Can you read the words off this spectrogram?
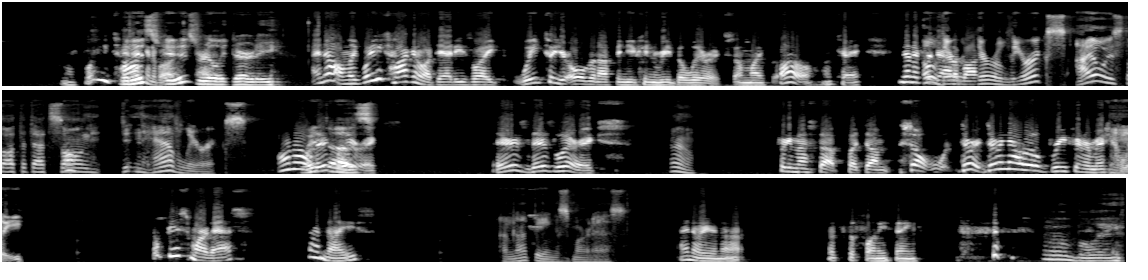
I'm like, what are you talking It is. about? It is Dad?" really dirty. I know. I'm like, what are you talking about, Dad? He's like, wait till you're old enough and you can read the lyrics. I'm like, oh, okay. And then I Oh, there, about. there are lyrics? I always thought that that song didn't have lyrics. Oh no, It there's does. lyrics. There's there's lyrics. Oh. It's pretty messed up. But um, so during during that little brief intermission, Lee, don't be a smartass. Not nice. I'm not being a smartass. I know you're not. That's the funny thing. Oh boy.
